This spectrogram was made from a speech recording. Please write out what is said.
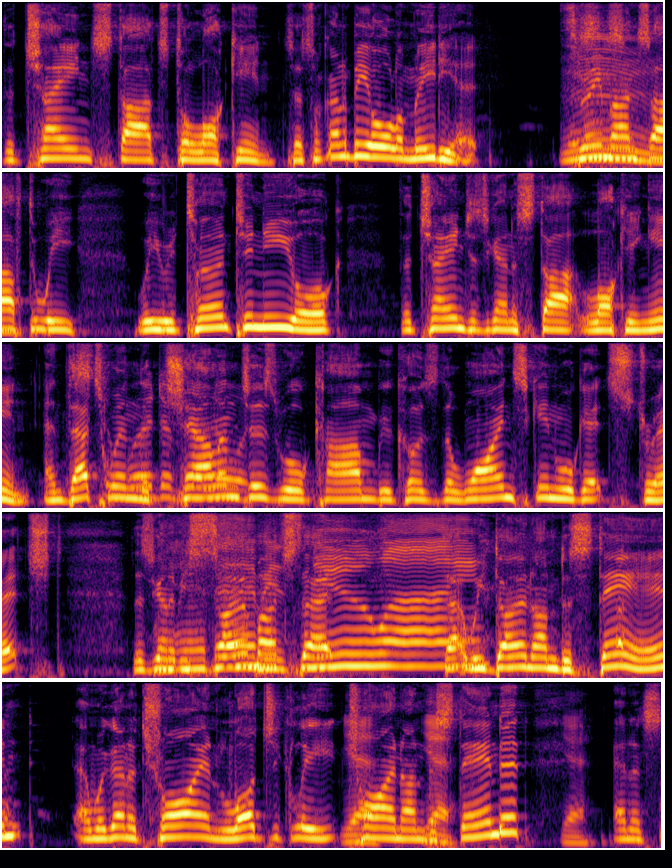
the change starts to lock in. So it's not going to be all immediate. Three mm. months after we we return to New York, the change is going to start locking in, and that's the when the word of the challenges will come because the wineskin will get stretched. There's going to be so there much that that we don't understand, and we're going to try and logically Yeah, try and yeah. understand it, Yeah. and it's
